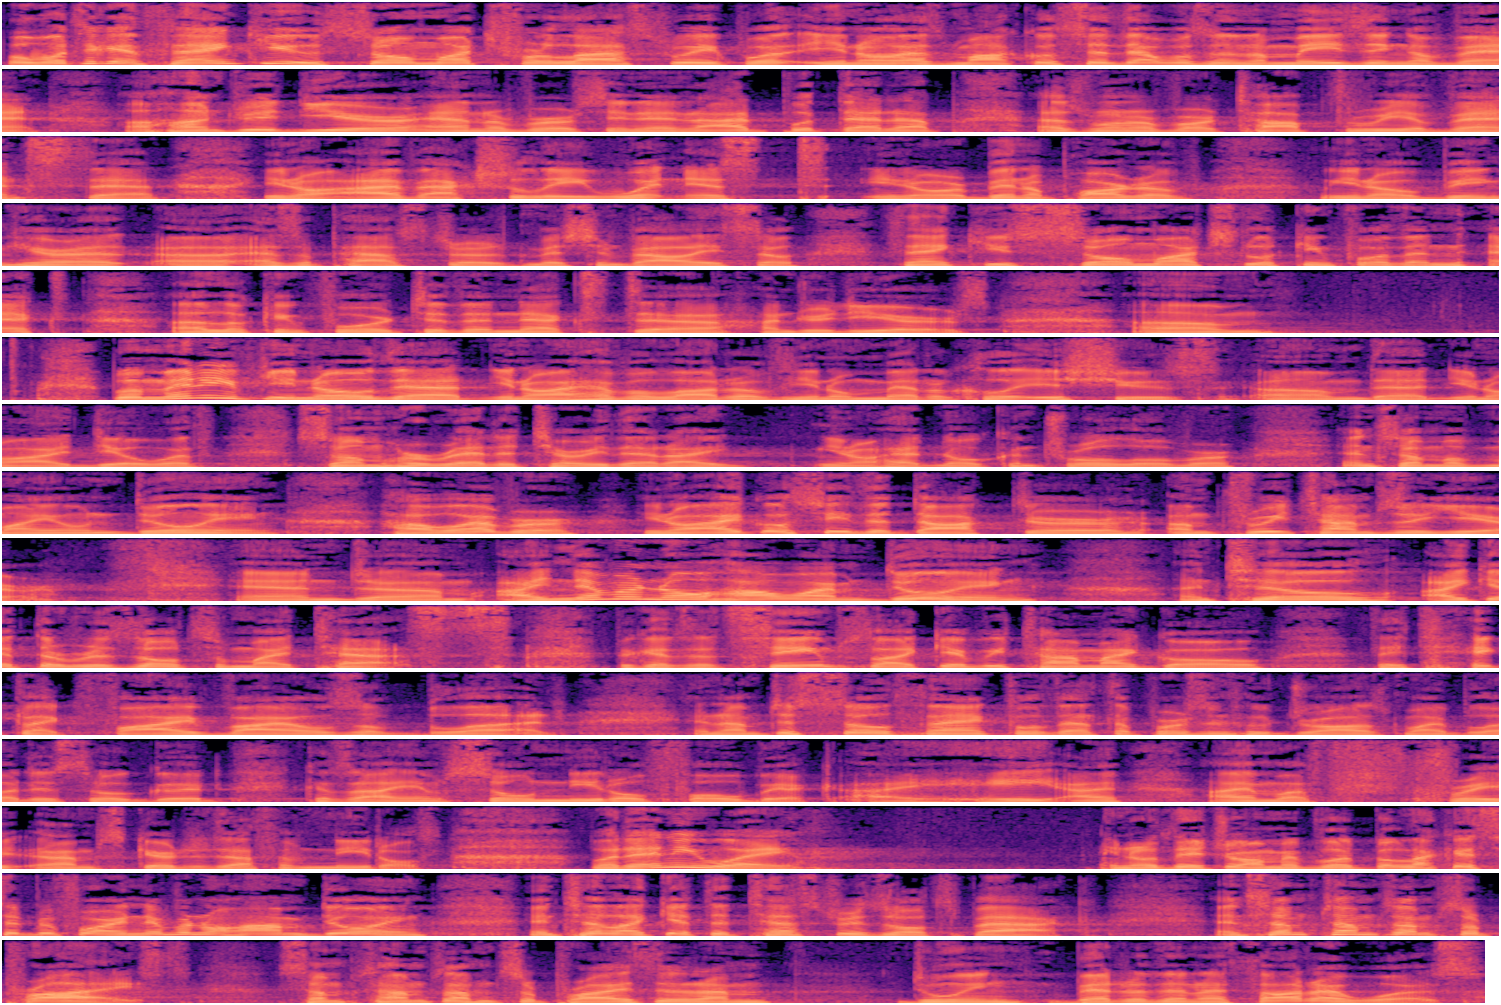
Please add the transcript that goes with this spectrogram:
But once again, thank you so much for last week. Well, you know, as Marco said, that was an amazing event, a hundred year anniversary, and I'd put that up as one of our top three events that you know I've actually witnessed, you know, or been a part of, you know, being here at, uh, as a pastor at Mission Valley. So thank you so much. Looking for the next, uh, looking forward to the next uh, hundred years. Um, but many of you know that, you know, I have a lot of, you know, medical issues, um, that, you know, I deal with. Some hereditary that I, you know, had no control over and some of my own doing. However, you know, I go see the doctor, um, three times a year. And, um, I never know how I'm doing until I get the results of my tests. Because it seems like every time I go, they take like five vials of blood. And I'm just so thankful that the person who draws my blood is so good because I am so needle phobic. I hate, I, I'm afraid, I'm scared to death of needles. But anyway, you know, they draw my blood, but like I said before, I never know how I'm doing until I get the test results back. And sometimes I'm surprised. Sometimes I'm surprised that I'm doing better than I thought I was.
